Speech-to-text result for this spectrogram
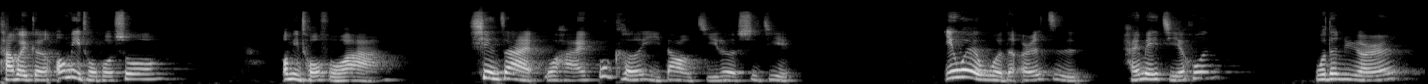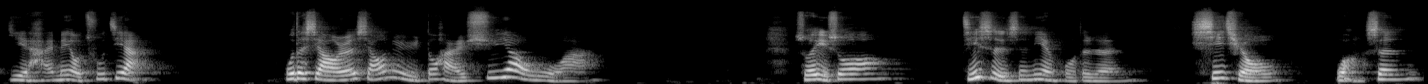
他会跟阿弥陀佛说。阿弥陀佛啊！现在我还不可以到极乐世界，因为我的儿子还没结婚，我的女儿也还没有出嫁，我的小儿小女都还需要我啊！所以说，即使是念佛的人，希求往生，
